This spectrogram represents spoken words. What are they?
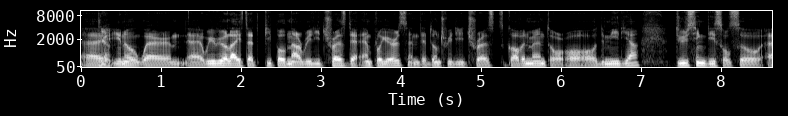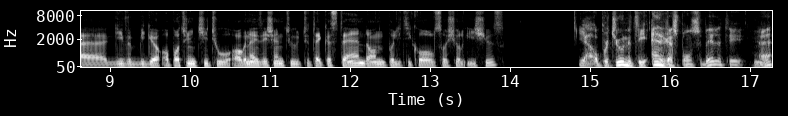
Uh, Yeah. You know, where uh, we realized that people now really trust their employers and they don't really trust government or, or, or the media. Do you think this also uh, give a bigger opportunity to organization to, to take a stand on political, social issues? Yeah, opportunity and responsibility. eh?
